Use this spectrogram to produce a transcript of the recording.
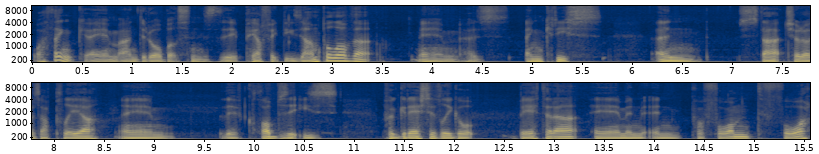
Well, I think um, Andy Robertson's the perfect example of that. Um, his increase in stature as a player, um, the clubs that he's progressively got better at um, and, and performed for.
